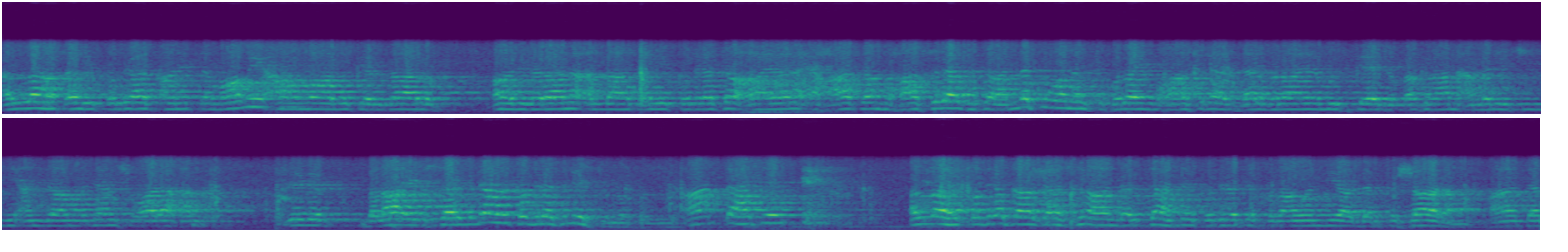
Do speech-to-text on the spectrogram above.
اللہ تعالی قدرت آنی تمامی اعمال و کردار آدگران اللہ تعالی قدرت آیانا احاطہ محاصرہ کتا نتوانا کہ خدای محاصرہ در برائن مدکید مکران، عملی چیزی انجام دن شوارا ہم۔ جب بلائے سر بدا قدرت نیست مکلی آن تحت اللہ قدرت آتا اسی آن در تحت قدرت خداوندی در کشارم آن در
